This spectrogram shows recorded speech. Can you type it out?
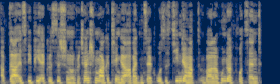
habe da als VP Acquisition und Retention Marketing gearbeitet, ein sehr großes Team gehabt, war da 100 Prozent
